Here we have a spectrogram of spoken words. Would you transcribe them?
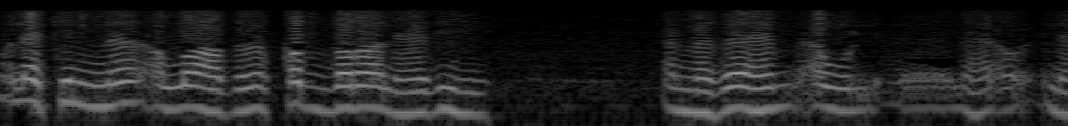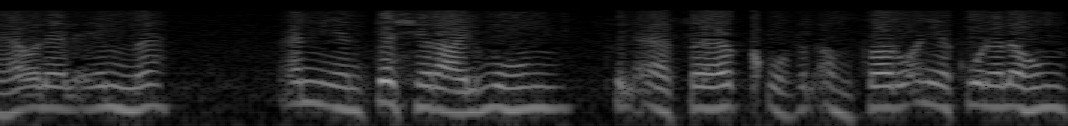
ولكن الله عز وجل قدر لهذه المذاهب أو لهؤلاء الأئمة أن ينتشر علمهم في الآفاق وفي الأمصار وأن يكون لهم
